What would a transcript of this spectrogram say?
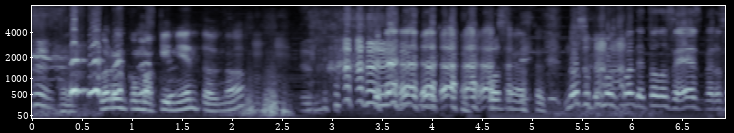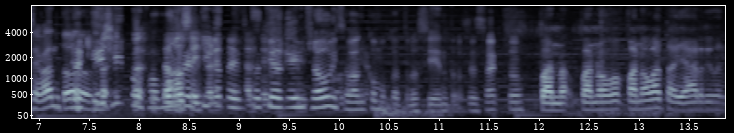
Corren como a 500, ¿no? Pues, No supimos cuál de todos es, pero se van todos. Takeshi, por favor, Todos retírate del Tokyo. Game Show y se van como 400, exacto. para no, pa no, pa no batallar, dicen.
